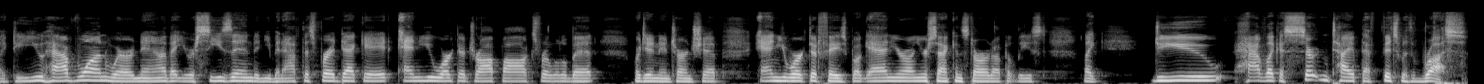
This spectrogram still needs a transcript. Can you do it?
Like, do you have one where now that you're seasoned and you've been at this for a decade and you worked at Dropbox for a little bit or did an internship and you worked at Facebook and you're on your second startup at least? Like, do you have like a certain type that fits with Russ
